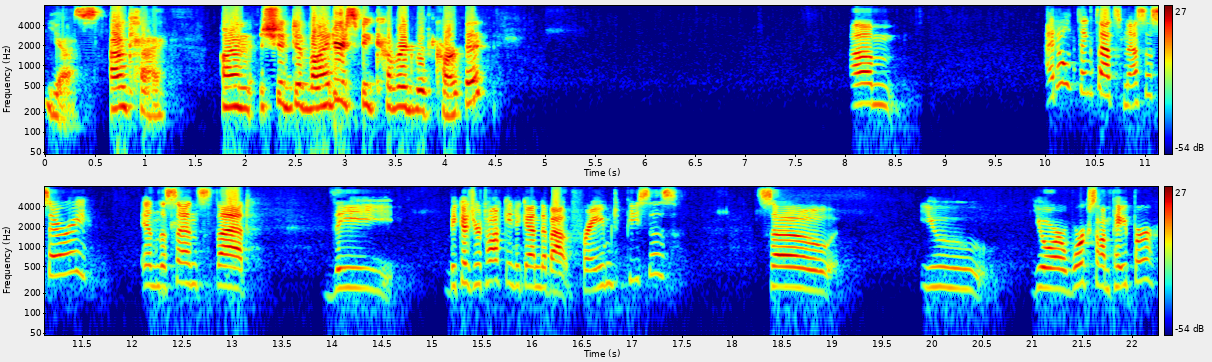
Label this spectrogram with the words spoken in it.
yes, okay. Um, should dividers be covered with carpet? Um, I don't think that's necessary in the sense that the, because you're talking again about framed pieces. So you, your works on paper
